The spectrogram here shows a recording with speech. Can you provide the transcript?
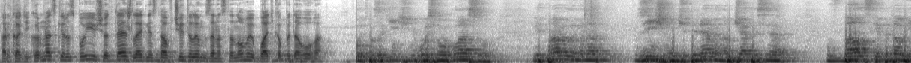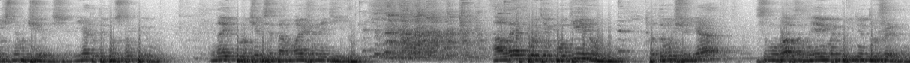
Аркадій Корнацький розповів, що теж ледь не став вчителем за настанови батька-педагога. По закінченню 8 класу відправили мене з іншими вчителями навчатися в Балтське педагогічне училище. І я туди поступив. І навіть провчився там майже неділю. Але потім покинув, тому що я сумував за моєю майбутньою дружиною,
